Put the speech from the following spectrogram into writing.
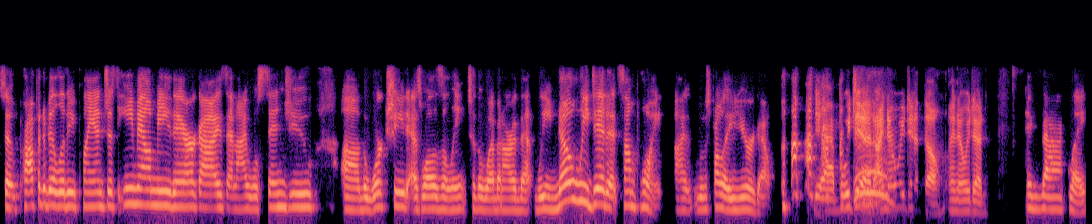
So profitability plan just email me there guys and i will send you uh, the worksheet as well as a link to the webinar that we know we did at some point. I, it was probably a year ago. Yeah, but we did. I know we did though. I know we did. exactly.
